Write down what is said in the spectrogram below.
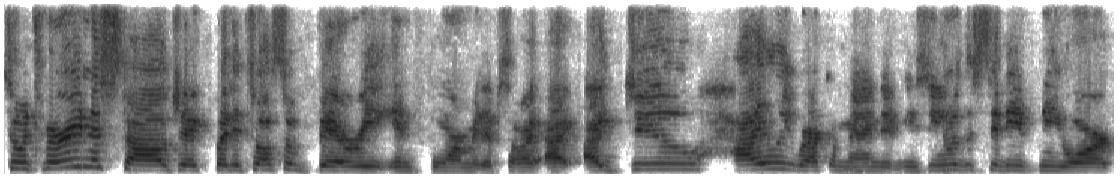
so it's very nostalgic, but it's also very informative. So I, I, I do highly recommend it. Museum of the City of New York.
